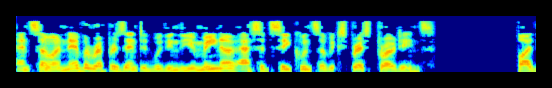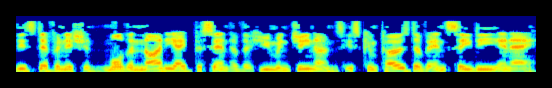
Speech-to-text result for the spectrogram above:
and so are never represented within the amino acid sequence of expressed proteins. By this definition, more than 98% of the human genomes is composed of ncDNA.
